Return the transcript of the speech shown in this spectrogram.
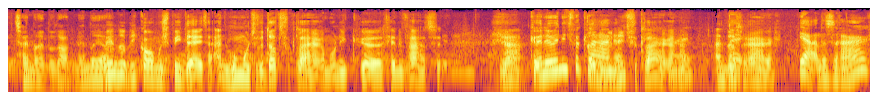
Het zijn er inderdaad minder, ja. Minder die komen speeddaten. En hoe moeten we dat verklaren, Monique uh? Ja. Kunnen we niet verklaren. Kunnen we niet verklaren, nee. hè? En dat nee. is raar. Ja, dat is raar.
